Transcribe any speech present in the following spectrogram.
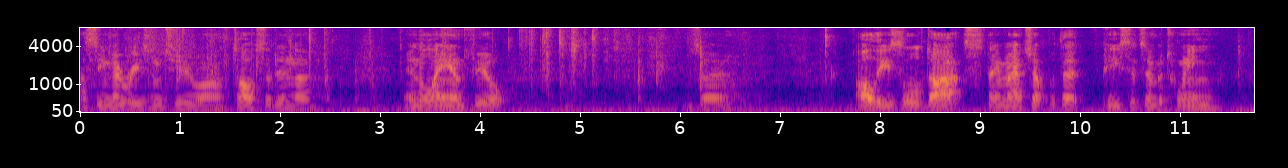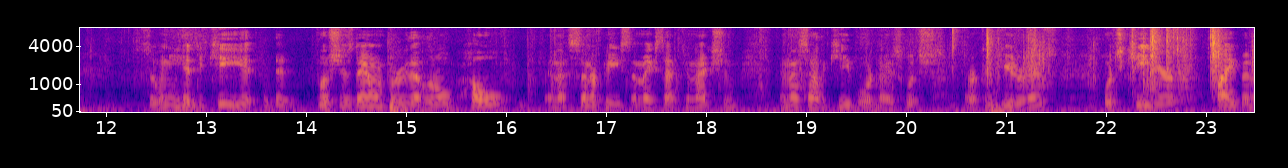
I see no reason to uh, toss it in the in the landfill. So all these little dots, they match up with that piece that's in between. So when you hit the key, it, it pushes down through that little hole in that centerpiece that makes that connection. And that's how the keyboard knows which, or computer knows which key you're typing.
